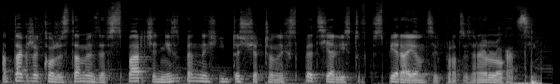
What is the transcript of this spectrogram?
a także korzystamy ze wsparcia niezbędnych i doświadczonych specjalistów wspierających proces relokacji.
